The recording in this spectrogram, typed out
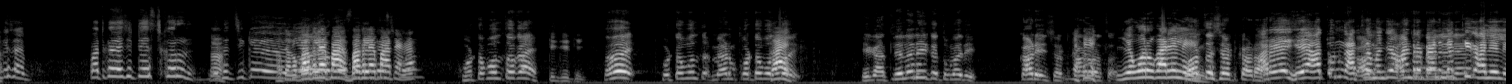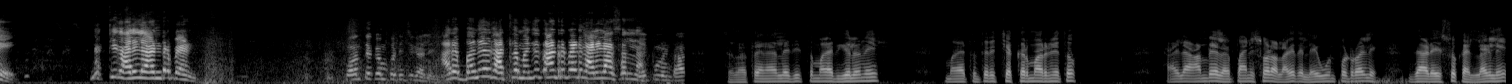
साहेब पटकन याची टेस्ट करून आता हे बघलाय पा- बघलाय का? करून. खोटं बोलतो काय? ठीक आहे ठीक. ऐ खोटं बोलतो मॅडम खोटं? बोलतोय. हे घातलेलं नाही का तुम्हाला काढ शर्ट काढ वरचा. ये वर उगारेले वरचा शर्ट काढा. अरे हे आतून घातलं घाल- म्हणजे आतून अंडरपॅन्ट घालेले. नक्की घालेले. नक्की घालेले अंडरपॅन्ट कोणत्या कंपनीची घालेली? अरे बनेल घातलं म्हणजेच अंडरपॅन्ट घालेलं असेल ना. एक मिनिट चला आता ना लगेच मळ्यात गेलो नाही. मळ्यातून तरी चक्कर मारून येतो. आईला आंब्याला पाणी सोडावं लागत लय ऊन पडून राहिले. झाडे सुकायला लागले.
